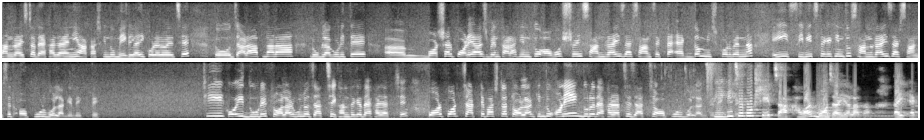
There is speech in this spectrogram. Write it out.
সানরাইজটা দেখা যায়নি। আকাশ কিন্তু মেঘলাই করে রয়েছে। তো যারা আপনারা ডুবলাগুড়িতে বর্ষার পরে আসবেন, তারা কিন্তু অবশ্যই সানরাইজ আর সানসেটটা একদম মিস করবেন না। এই সি বিচ থেকে কিন্তু সানরাইজ আর সানসেট অপূর্ব লাগে দেখতে। ঠিক ওই দূরে ট্রলারগুলো যাচ্ছে, এখান থেকে দেখা যাচ্ছে। পরপর পর চারটে পাঁচটা ট্রলার কিন্তু অনেক দূরে দেখা যাচ্ছে যাচ্ছে অপূর্ব লাগছে বসে চা খাওয়ার মজাই আলাদা, তাই এক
